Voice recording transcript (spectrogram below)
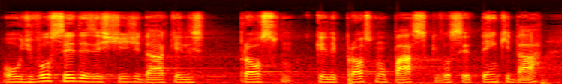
ou de você desistir de dar aquele próximo, aquele próximo passo que você tem que dar.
